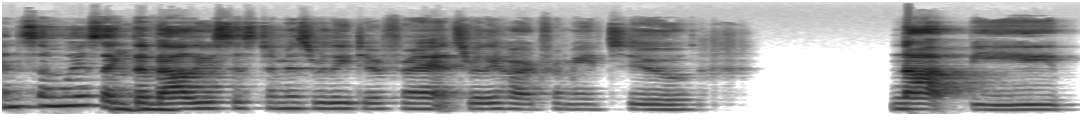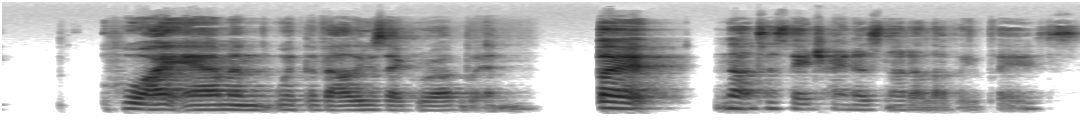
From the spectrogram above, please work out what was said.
in some ways. Like the Mhm. value system is really different. It's really hard for me to not be who I am and with the values I grew up in. But not to say China is not a lovely place.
